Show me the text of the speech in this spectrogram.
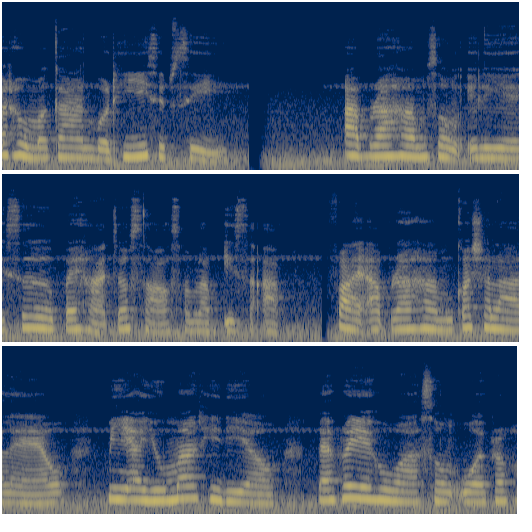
ปฐมกาลบทที่ 24 อับราฮัมส่งเอลีเอเซอร์ไปหาเจ้าสาวสำหรับอิสอักฝ่ายอับราฮัมก็ชราแล้ว มีอายุมากทีเดียว และพระเยโฮวาทรงอวยพระพ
